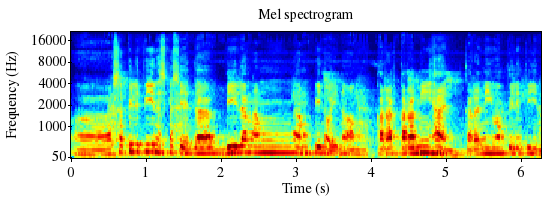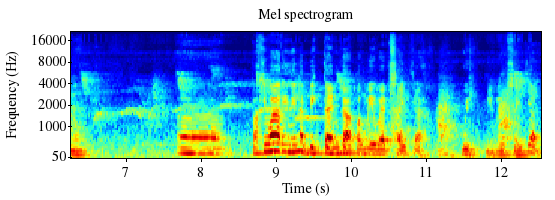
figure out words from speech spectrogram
ah, sa Pilipinas kasi da, bilang ang ang Pinoy, no, ang kara- karamihan, karaniwang Pilipino, ah, pakiwari nila big time ka pag may website ka. Uy, may website yan.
